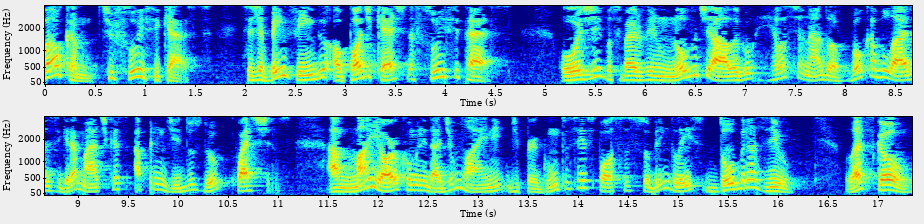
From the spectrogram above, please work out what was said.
Welcome to Fluency Cast. Seja bem-vindo ao podcast da Fluency Pass. Hoje você vai ouvir um novo diálogo relacionado a vocabulários e gramáticas aprendidos do Questions, a maior comunidade online de perguntas e respostas sobre inglês do Brasil. Let's go!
